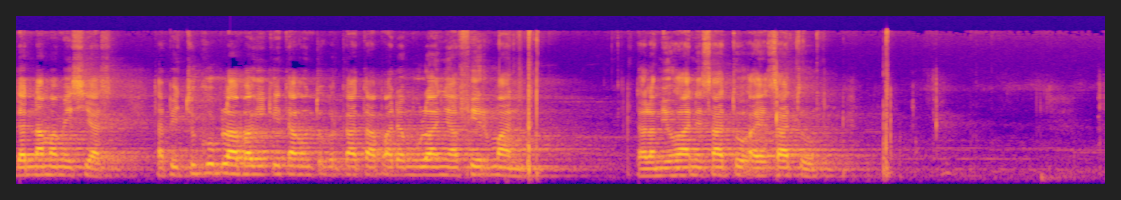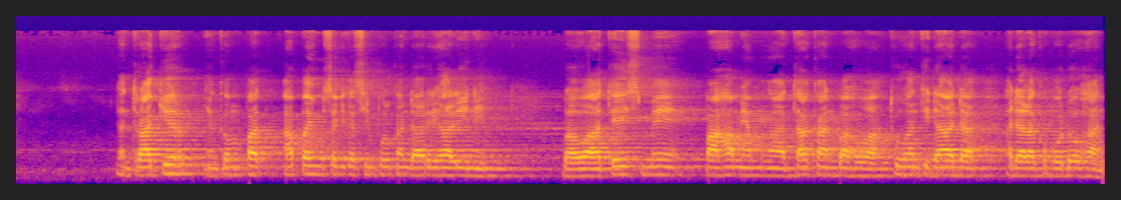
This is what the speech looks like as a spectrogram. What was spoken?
dan nama Mesias tapi cukuplah bagi kita untuk berkata pada mulanya firman dalam Yohanes 1 ayat 1. Dan terakhir yang keempat, apa yang bisa kita simpulkan dari hal ini? Bahwa ateisme paham yang mengatakan bahwa Tuhan tidak ada adalah kebodohan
